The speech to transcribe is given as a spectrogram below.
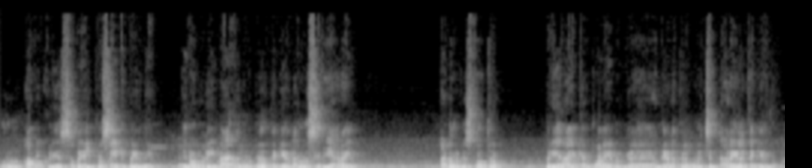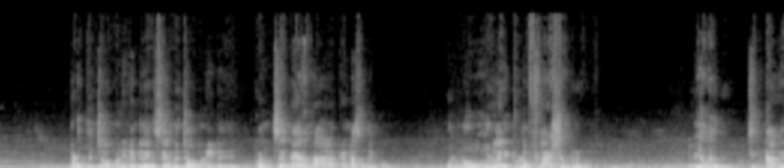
ஒரு ஆவிக்குரிய சபையில் பிரசனைக்கு போயிருந்தேன். என்னோட இமானுவல் ஒரு பிரதர் தங்கியிருந்தார். ஒரு சிறிய அறை. ஆண்டவருக்கு ஸ்தோத்திரம். பெரியநாயக்கன் பாளையம் என்கிற அந்த இடத்துல ஒரு சின்ன அறையில் தங்கியிருந்தோம். படுத்து ஜோம் பண்ணி ரெண்டு பேரும் சேர்ந்து ஜோம் பண்ணிட்டு கொஞ்சம் நேரம் தான் கண்ணா சந்திருப்போம். ஒரு நூறு லைட் உள்ள ஃப்ளாஷ் இருக்கும். உள்ள வருது சின்ன அறை.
